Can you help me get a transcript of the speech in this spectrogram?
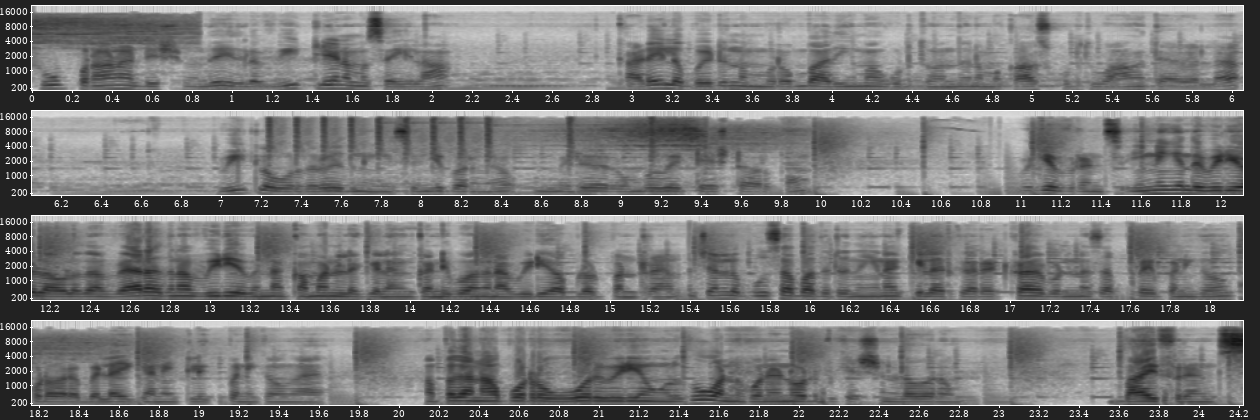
சூப்பரான டிஷ் வந்து இதில் வீட்லேயே நம்ம செய்யலாம். கடையில் போய்ட்டு நம்ம ரொம்ப அதிகமாக கொடுத்து வந்து நம்ம காசு கொடுத்து வாங்க தேவையில்லை. வீட்டில் ஒரு தடவை இது நீங்கள் செஞ்சு பாருங்கள் உண்மையிலே ரொம்பவே டேஸ்ட்டாக இருக்கும். ஓகே ஃப்ரெண்ட்ஸ் இன்றைக்கி இந்த வீடியோவில் அவ்வளோதான் வேறு எதனா வீடியோ வேணால் கமெண்ட்டில் கேளுங்க. கண்டிப்பாக வந்து நான் வீடியோ அப்லோட் பண்ணுறேன் சேனலில் புதுசாக பார்த்துட்டு இருந்தீங்கன்னா கீழே இருக்க ரெட் கலர் பட்டனை சப்ஸ்கிரைப் பண்ணிக்கோங்க. கூட வர பெல் ஐக்கானே கிளிக் பண்ணிக்கோங்க. அப்போ தான் நான் போடுற ஒவ்வொரு வீடியோ உங்களுக்கு ஒன்று கொண்டு நோட்டிஃபிகேஷனில் வரும். பாய் ஃப்ரெண்ட்ஸ்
